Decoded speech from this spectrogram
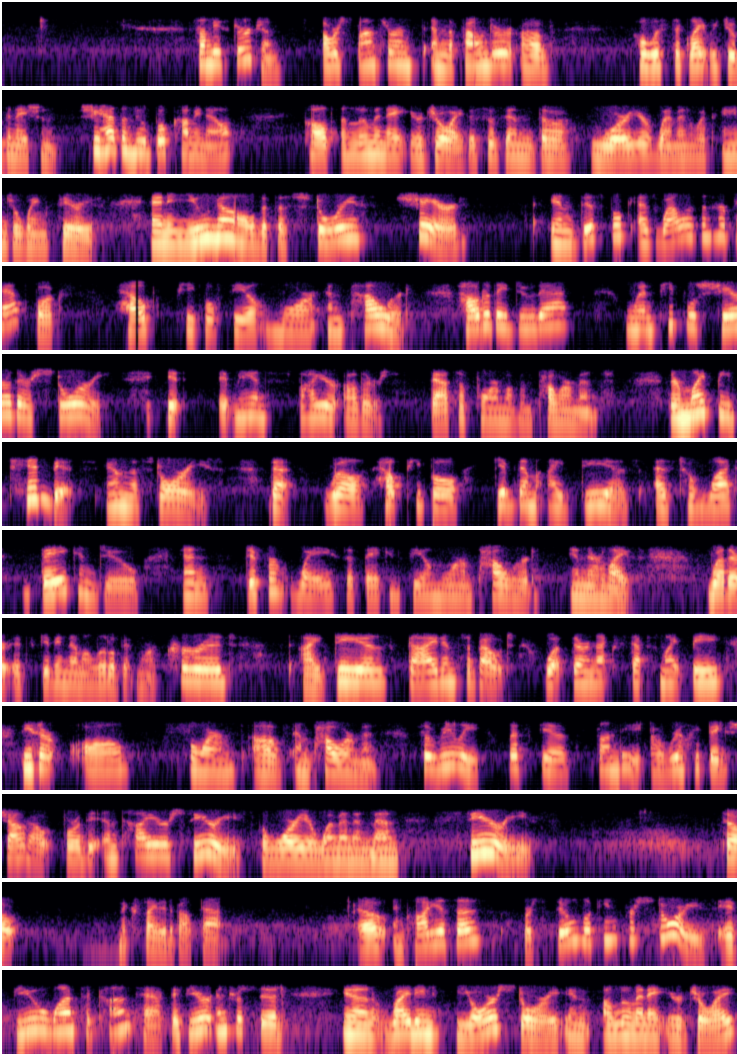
Sunday Sturgeon, our sponsor and the founder of Holistic Light Rejuvenation, she has a new book coming out called Illuminate Your Joy. This is in the Warrior Women with Angel Wings series. And you know that the stories shared in this book, as well as in her past books, help people feel more empowered. How do they do that? When people share their story, it, it may inspire others. That's a form of empowerment. There might be tidbits in the stories that will help people give them ideas as to what they can do and different ways that they can feel more empowered in their life. Whether it's giving them a little bit more courage, ideas, guidance about what their next steps might be, these are all forms of empowerment. So, really, let's give Sunday a really big shout out for the entire series, the Warrior Women and Men series. So I'm excited about that. Oh, and Claudia says we're still looking for stories. If you want to contact, if you're interested in writing your story in Illuminate Your Joy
